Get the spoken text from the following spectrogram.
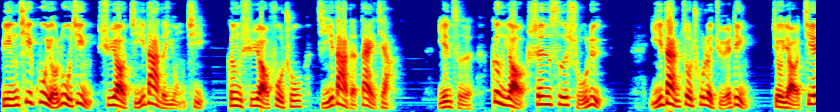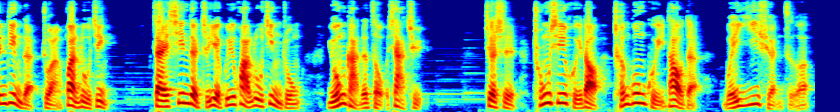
摒弃固有路径需要极大的勇气，更需要付出极大的代价，因此更要深思熟虑。一旦做出了决定，就要坚定地转换路径，在新的职业规划路径中勇敢地走下去，这是重新回到成功轨道的唯一选择。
